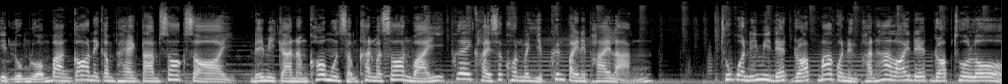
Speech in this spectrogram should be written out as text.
อิฐหลุมหลวมบางก้อนในกำแพงตามซอกซอย ได้มีการนำข้อมูลสำคัญมาซ่อนไว้ เพื่อให้ใครสักคนมาหยิบขึ้นไปในภายหลัง ทุกวันนี้มีเด d ดรอปมากกว่า 1,500 เด d ดรอปทั่วโลก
